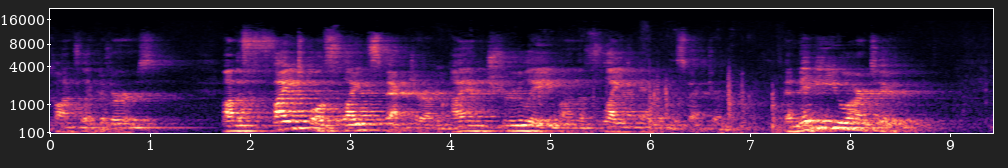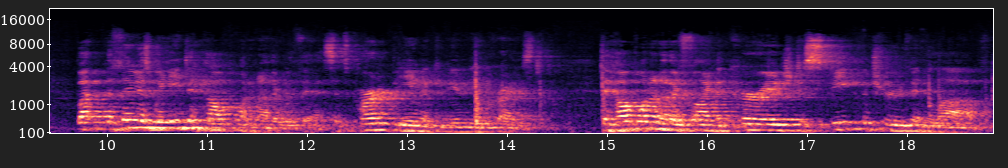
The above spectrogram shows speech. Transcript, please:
conflict averse. On the fight or flight spectrum, I am truly on the flight end of the spectrum. And maybe you are too. But the thing is, we need to help one another with this. It's part of being a community of Christ. To help one another find the courage to speak the truth in love,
